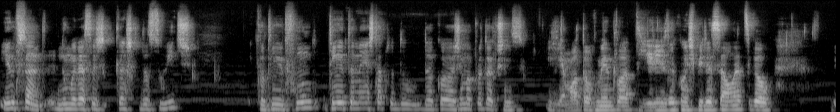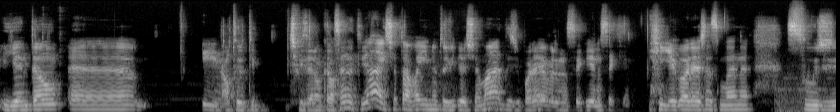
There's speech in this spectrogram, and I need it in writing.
E interessante, numa dessas cascas da Switch que ele tinha de fundo, tinha também a estátua do, da Kojima Productions. E a malta, obviamente, lá, teorias da conspiração, let's go. E então, eh, e na altura, tipo, desfizeram aquela cena que, ah, isso já estava aí noutras videochamadas, whatever, não sei o quê, não sei o quê. E agora, esta semana, surge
